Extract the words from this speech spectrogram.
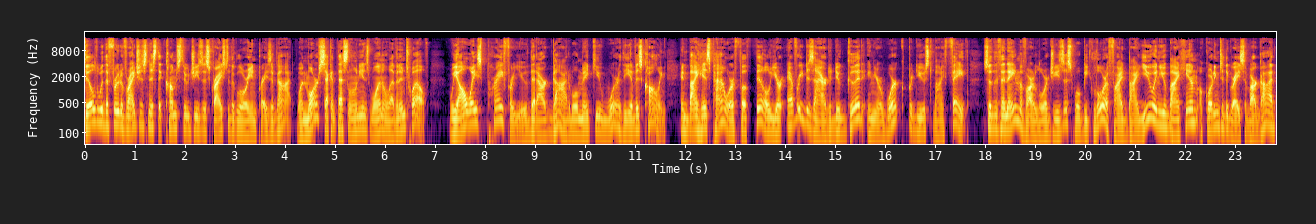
filled with the fruit of righteousness that comes through Jesus Christ to the glory and praise of God. One more, 2 Thessalonians 1 11 and 12. We always pray for you that our God will make you worthy of his calling, and by his power fulfill your every desire to do good in your work produced by faith so that the name of our Lord Jesus will be glorified by you and you by him according to the grace of our God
